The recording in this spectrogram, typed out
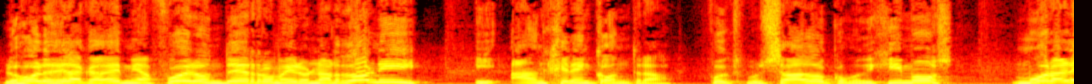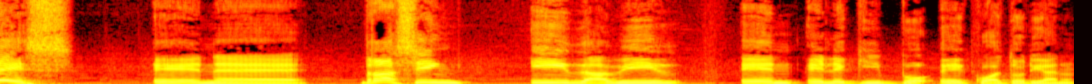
Los goles de la academia fueron de Romero Nardoni y Ángel en contra. Fue expulsado, como dijimos, Morales en eh, Racing y David en el equipo ecuatoriano.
